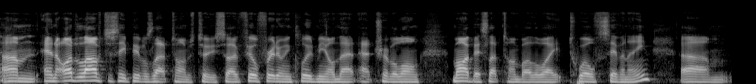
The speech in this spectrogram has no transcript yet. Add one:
Um, and I'd love to see people's lap times too. So feel free to include me on that at Trevor Long. My best lap time, by the way, twelve seventeen, um,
